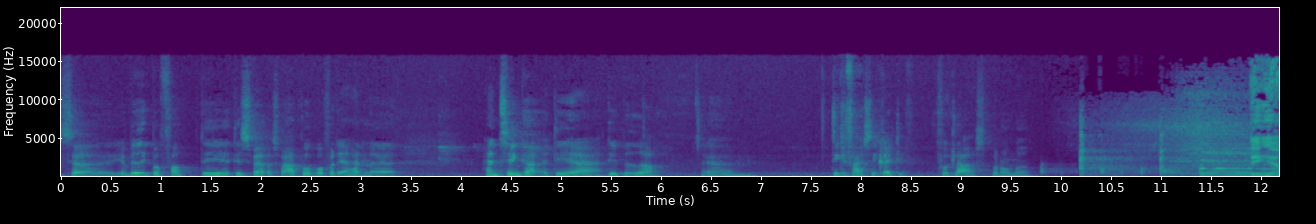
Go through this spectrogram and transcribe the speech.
Så jeg ved ikke hvorfor. Det, det er svært at svare på, hvorfor det er, han, øh, han tænker, at det er, det er bedre. Øh, det kan faktisk ikke rigtig forklares på nogen måde. Det her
